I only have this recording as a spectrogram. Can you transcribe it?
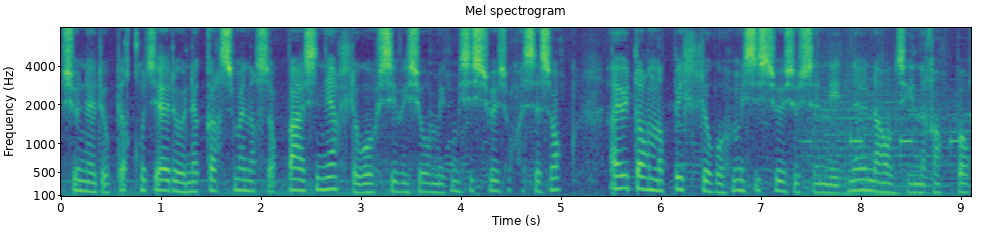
суналу пеққутиалуу наккарсиманерсоқ паасиниарлугу сивисуумик мисиссуисоқассасоқ аюторнерпиллугу мисиссуисуссаниит нуунаарутигинеқарпоқ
